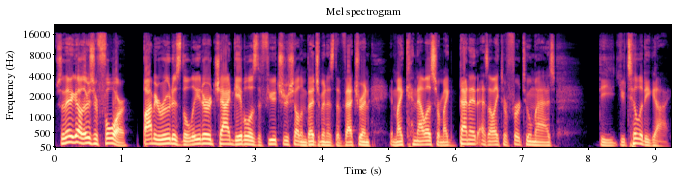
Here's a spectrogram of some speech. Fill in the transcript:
So there you go. There's your four. Bobby Roode is the leader, Chad Gable is the future, Shelton Benjamin is the veteran, and Mike Kanellis, or Mike Bennett, as I like to refer to him as, the utility guy.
